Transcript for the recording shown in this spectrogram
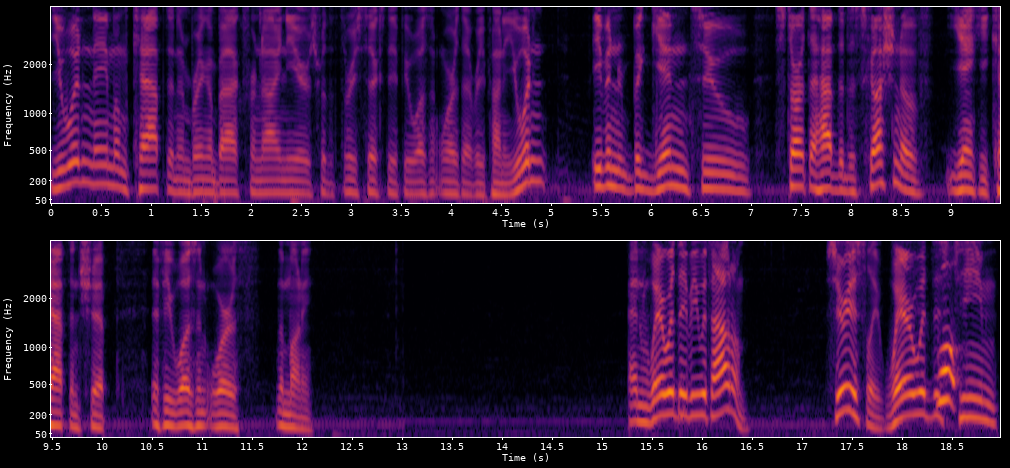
You wouldn't name him captain and bring him back for nine years for the 360 if he wasn't worth every penny. You wouldn't even begin to start to have the discussion of Yankee captainship if he wasn't worth the money. And where would they be without him? Seriously, where would this Well- team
